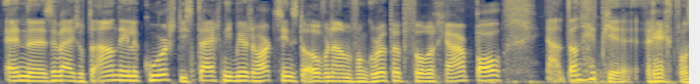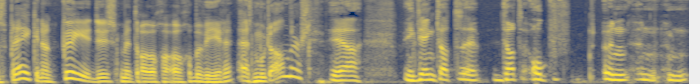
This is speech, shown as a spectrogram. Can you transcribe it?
En ze wijzen op de aandelenkoers, die stijgt niet meer zo hard sinds de overname van Grubhub vorig jaar. Paul, ja, dan heb je recht van spreken. Dan kun je dus met droge ogen beweren, het moet anders. Ja, ik denk dat uh, dat ook een, een, een,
